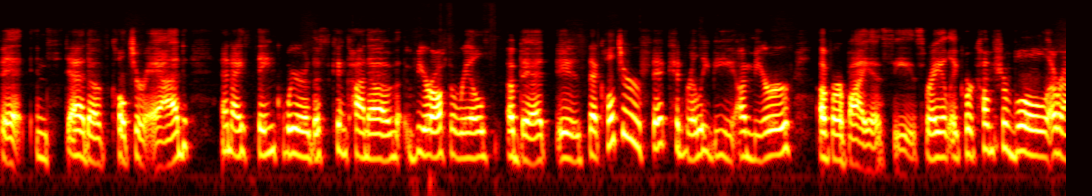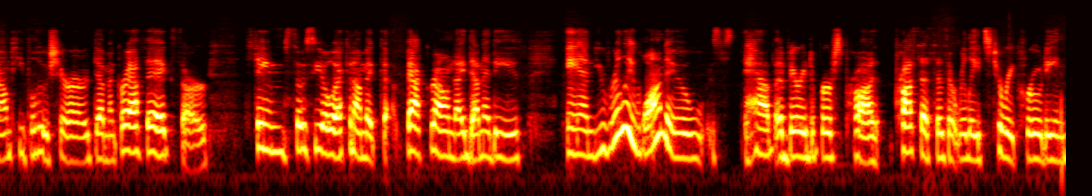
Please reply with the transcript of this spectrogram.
fit instead of culture add. And I think where this can kind of veer off the rails a bit is that culture fit can really be a mirror of our biases, right? Like we're comfortable around people who share our demographics, our same socioeconomic background identities. And you really want to have a very diverse pro- process as it relates to recruiting.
